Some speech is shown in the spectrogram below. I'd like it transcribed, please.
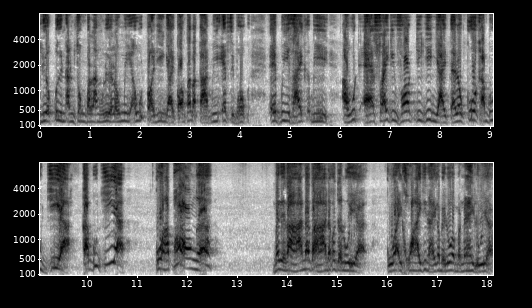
เรือปืนอันทรงพลังเรือ เรามีอาวุธปล่อยยิ่งใหญ่กองทัพอากาศมี F16 เอฟบีสายมีอาวุธแอร์สไตรกิ้งฟอร์สที่ยิ่งใหญ่ แต่เรากลัวกัมพูเชียกัมพูเชียกลัวพองเหรอ ไม่ได้ทหารนะทหารนะเขาจะลุยอะกลัวไอ้ควายที่ไหนก็ไม่รู้ว่ามันไม่ให้ลุยอะ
